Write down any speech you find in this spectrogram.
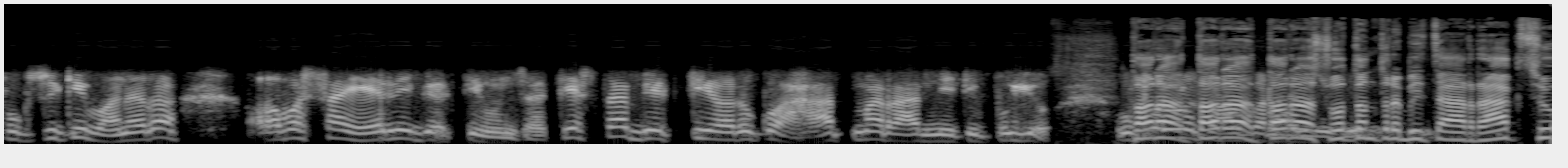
पुग्छु कि भनेर अवस्था हेर्ने व्यक्ति हुन्छ। त्यस्ता व्यक्तिहरूको हातमा राजनीति पुग्यो। तर तर तर स्वतन्त्र विचार राख्छु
